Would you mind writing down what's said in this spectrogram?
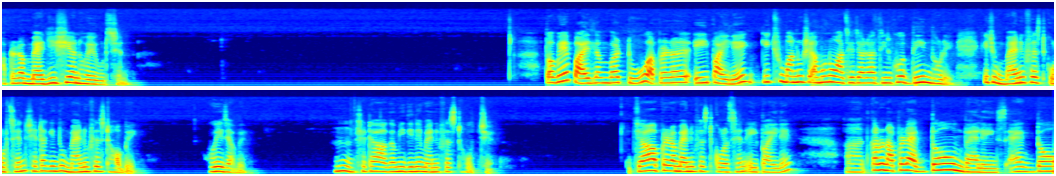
আপনারা ম্যাজিশিয়ান হয়ে উঠছেন। তবে পাইল নাম্বার টু আপনারা এই পাইলে কিছু মানুষ এমনও আছে যারা দীর্ঘদিন ধরে কিছু ম্যানিফেস্ট করছেন, সেটা কিন্তু ম্যানিফেস্ট হবে। হয়ে যাবে। হুম, সেটা আগামী দিনে ম্যানিফেস্ট হচ্ছে। যা আপনারা ম্যানিফেস্ট করেছেন এই পাইলে কারণ আপনারা একদম ব্যালেন্স একদম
